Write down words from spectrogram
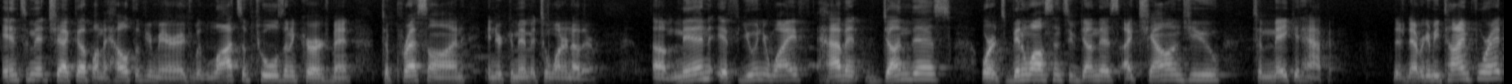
intimate checkup on the health of your marriage with lots of tools and encouragement to press on in your commitment to one another. Uh, men, if you and your wife haven't done this, or it's been a while since you've done this, I challenge you to make it happen. There's never going to be time for it,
